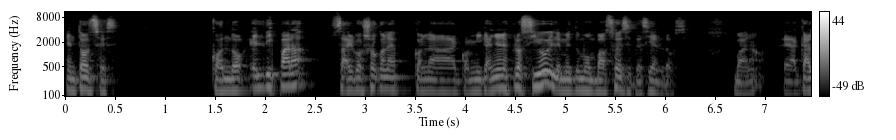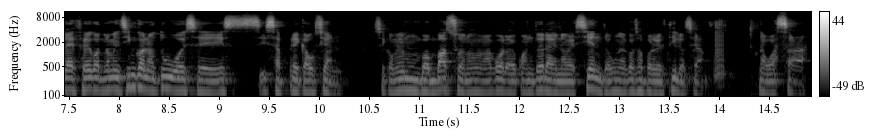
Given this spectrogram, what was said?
entonces, cuando él dispara, salgo yo con, con, mi cañón explosivo y le meto un bombazo de 700. Bueno, eh, acá la FB4005 no tuvo ese, esa precaución. Se comió un bombazo, no me acuerdo de cuánto era, de 900, una cosa por el estilo, o sea, una guasada.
